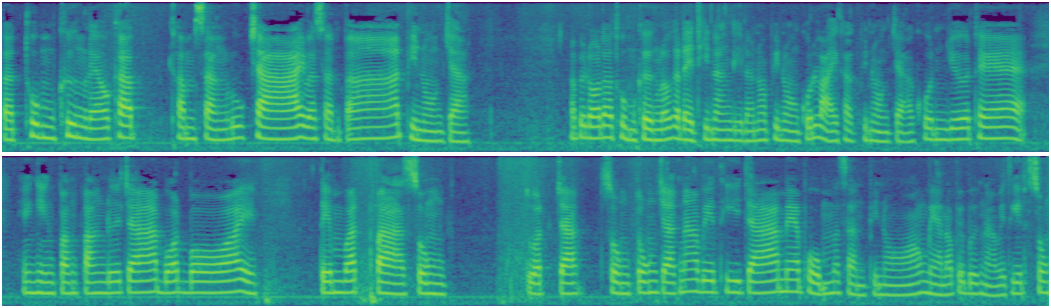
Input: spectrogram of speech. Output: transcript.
ตัดทุ่มครึ่งแล้วครับคำสั่งลูกชายว่าสันปาดพี่น้องจ้าเราไปรอตัดทุ่มครึ่งแล้วก็ได้ที่นั่งดีแล้วเนาะพี่น้องคนหลายคักพี่น้องจ้าคนเยอะแท้เฮงๆปังๆเด้อจ้าบอสบอย เต็มวัดป่าส่ง ตรวจจากส่งตรงจากหน้าเวทีจ้าแม่ผมมาสั่นพี่น้อง แม่เราไปเบิ่งหน้าเวทีส่ง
